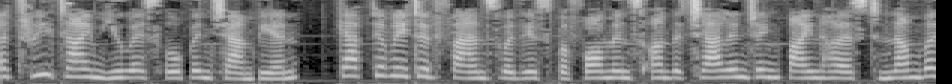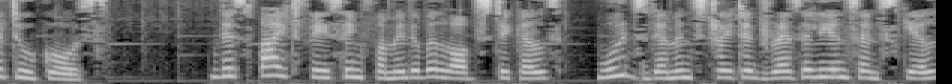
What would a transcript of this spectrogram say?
a three-time US Open champion, captivated fans with his performance on the challenging Pinehurst number 2 course. Despite facing formidable obstacles, Woods demonstrated resilience and skill,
